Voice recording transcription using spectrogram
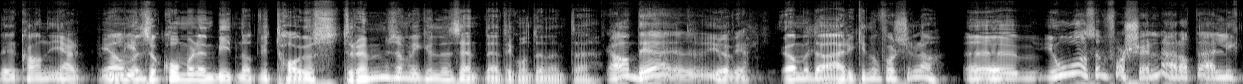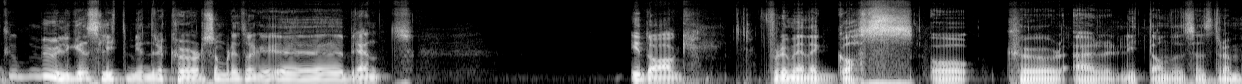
det kan hjelpe ja, men så kommer den biten at vi tar jo strøm som vi kunne sendt ned til kontinentet. Ja, det gjør vi. Ja, men da er det ikke noe forskjell, da. Uh, jo, altså forskjellen er at det er litt, muligens litt mindre køl som blir uh, brent i dag. For du mener gass og køl er litt annerledes enn strøm?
